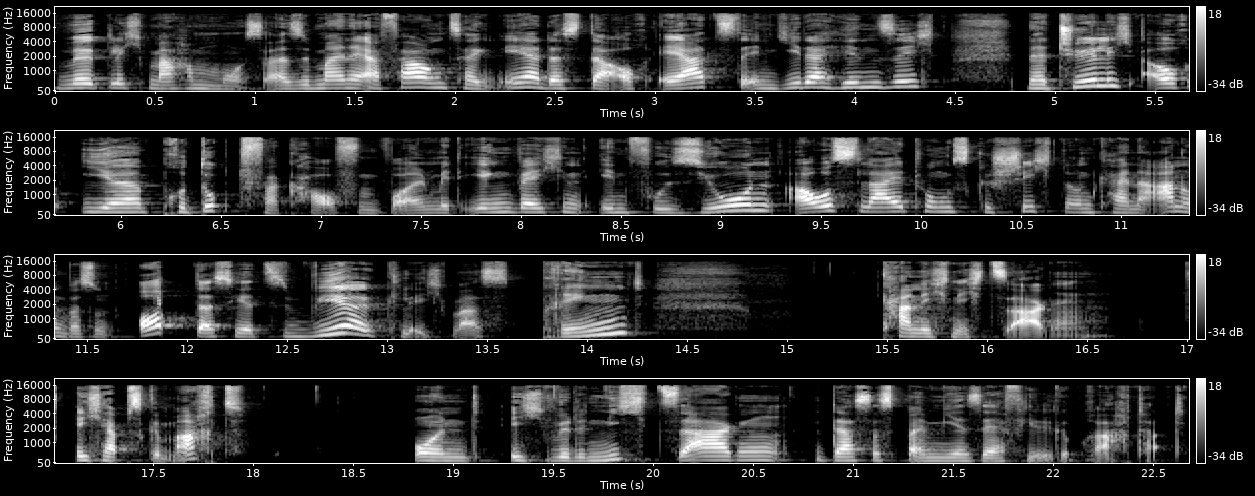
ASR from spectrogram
wirklich machen muss. Also meine Erfahrungen zeigen eher, dass da auch Ärzte in jeder Hinsicht natürlich auch ihr Produkt verkaufen wollen mit irgendwelchen Infusionen, Ausleitungsgeschichten und keine Ahnung was. Und ob das jetzt wirklich was bringt, kann ich nicht sagen. Ich habe es gemacht und ich würde nicht sagen, dass es bei mir sehr viel gebracht hat.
